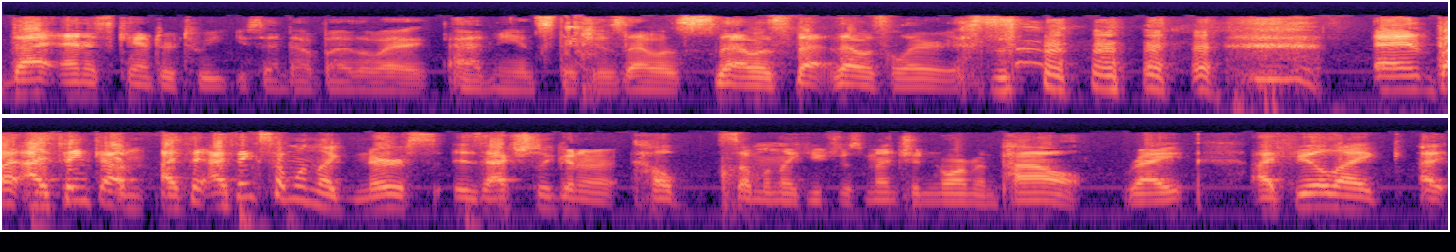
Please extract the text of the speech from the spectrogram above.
that Enes Kanter tweet you sent out, by the way, had me in stitches. That was that was that that was hilarious. And but I think um I think I think someone like Nurse is actually going to help someone like you just mentioned Norman Powell, right? I feel like I,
